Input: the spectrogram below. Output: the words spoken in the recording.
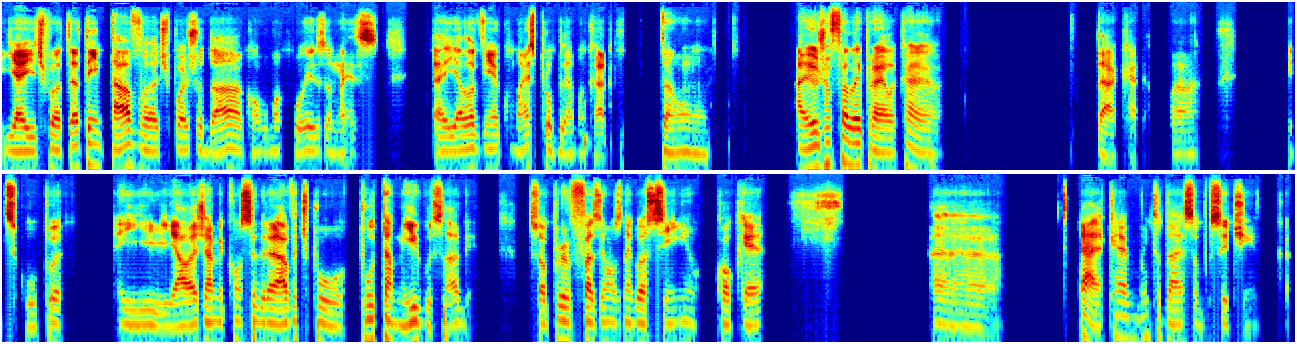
E aí, tipo, eu até tentava, tipo, ajudar com alguma coisa, mas aí ela vinha com mais problema, cara. Então, aí eu já falei pra ela, cara, dá, cara, ah, me desculpa. E ela já me considerava, tipo, puta amigo, sabe? Só por fazer uns negocinho qualquer. Ah, é, quer muito dar essa bucetinha, cara.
